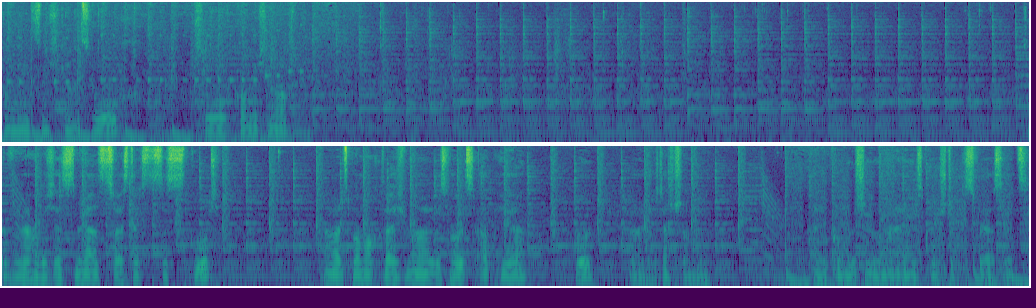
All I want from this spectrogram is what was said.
Komme jetzt nicht ganz hoch. So komme ich noch. So viel habe ich jetzt mehr als zwei Stacks, das ist gut. Aber jetzt bauen wir auch gleich mal das Holz ab hier. Ja, ich dachte schon, nee. keine Promotion über mein eigenes Grundstück, das wäre es jetzt.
